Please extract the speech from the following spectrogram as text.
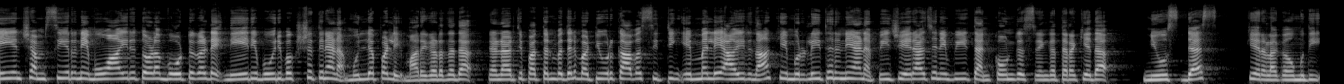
എ എൻ ഷംസീറിനെ മൂവായിരത്തോളം വോട്ടുകളുടെ നേരിയ ഭൂരിപക്ഷത്തിനാണ് മുല്ലപ്പള്ളി മറികടന്നത്. രണ്ടായിരത്തി പത്തൊൻപതിൽ Vattiyoorkavu sitting M L A ആയിരുന്ന കെ മുരളീധരനെയാണ് പി ജയരാജനെ വീഴ്ത്താൻ കോൺഗ്രസ് രംഗത്തിറക്കിയത്. News desk Kerala Kaumudi.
